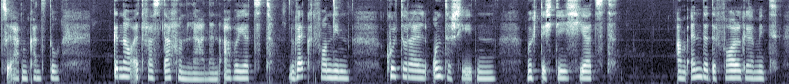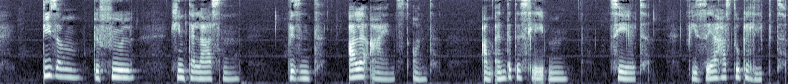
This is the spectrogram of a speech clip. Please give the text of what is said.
zu ärgern, kannst du genau etwas davon lernen. Aber jetzt weg von den kulturellen Unterschieden möchte ich dich jetzt am Ende der Folge mit diesem Gefühl hinterlassen. Wir sind alle eins und am Ende des Lebens zählt, wie sehr hast du geliebt,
